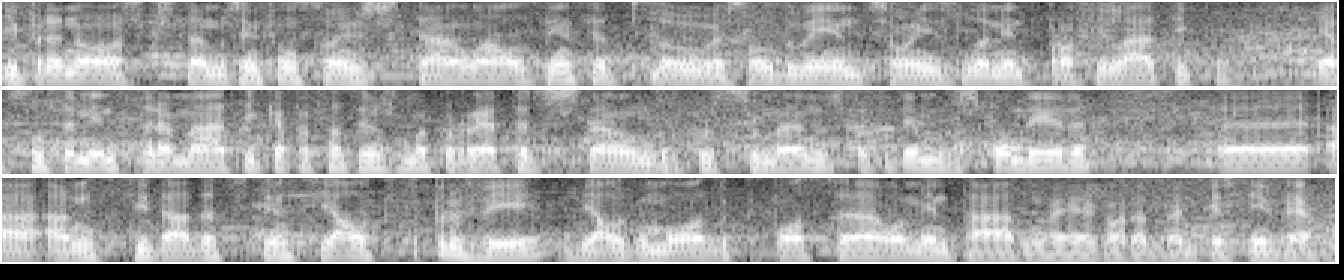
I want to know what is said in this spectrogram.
E para nós que estamos em funções de gestão, a ausência de pessoas ou doentes ou em isolamento profilático é absolutamente dramática para fazermos uma correta gestão de recursos humanos, para podermos responder à, necessidade assistencial que se prevê, de algum modo, que possa aumentar, não é? Agora, durante este inverno.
